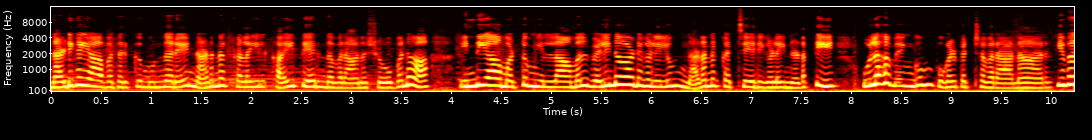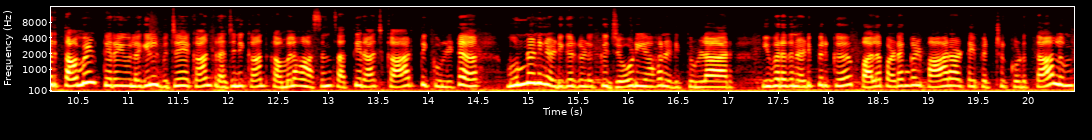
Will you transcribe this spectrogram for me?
நடிகையாவதற்கு முன்னரே நடனக்கலையில் கை தேர்ந்தவரான சோபனா இந்தியா மட்டும் இல்லாமல் வெளிநாடுகளிலும் நடன கச்சேரிகளை நடத்தி உலகமெங்கும் புகழ்பெற்றவரானார். இவர் தமிழ் திரையுலகில் விஜயகாந்த் ரஜினிகாந்த் கமல்ஹாசன் சத்யராஜ் கார்த்திக் உள்ளிட்ட முன்னணி நடிகர்களுக்கு ஜோடியாக நடித்துள்ளார். இவரது நடிப்பிற்கு பல படங்கள் பாராட்டை பெற்றுக் கொடுத்தாலும்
